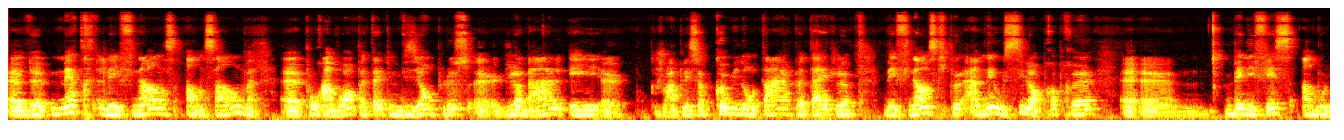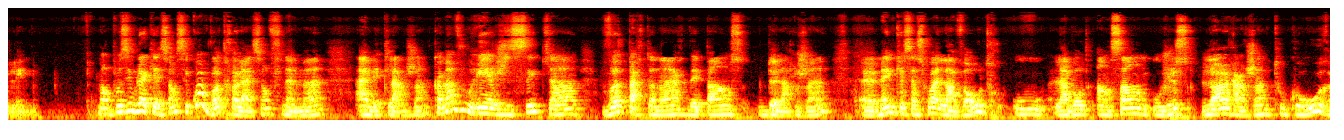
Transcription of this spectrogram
de mettre les finances ensemble pour avoir peut-être une vision plus globale et je vais appeler ça communautaire peut-être, des finances qui peut amener aussi leurs propres euh, euh, bénéfices en bout de ligne. Donc, posez-vous la question, c'est quoi votre relation finalement avec l'argent? Comment vous réagissez quand votre partenaire dépense de l'argent, euh, même que ce soit la vôtre ou la vôtre ensemble ou juste leur argent tout court?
